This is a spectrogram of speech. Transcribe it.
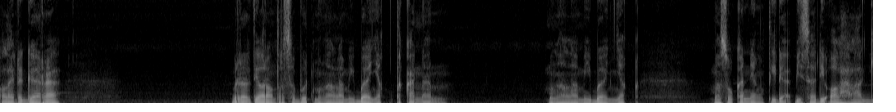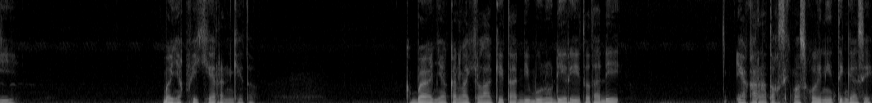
oleh negara, berarti orang tersebut mengalami banyak tekanan, mengalami banyak masukan yang tidak bisa diolah lagi. Banyak pikiran gitu. Kebanyakan laki-laki tadi bunuh diri itu tadi Ya karena toxic masculinity gak sih?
